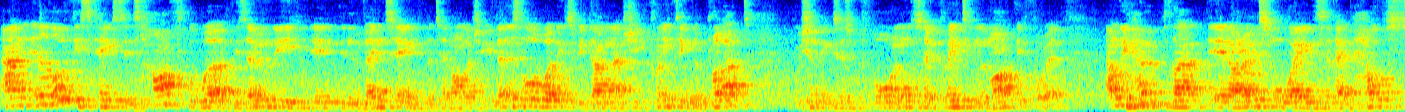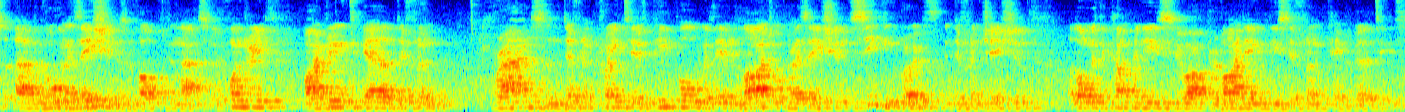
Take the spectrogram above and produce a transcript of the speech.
And in a lot of these cases, half the work is only in inventing the technology. Then there's a lot of work needs to be done in actually creating the product, which didn't exist before, and also creating the market for it. And we hope that in our own small way, this event helps uh, with organizations involved in that sort of quandary by bringing together different brands and different creative people within large organizations seeking growth and differentiation, along with the companies who are providing these different capabilities.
